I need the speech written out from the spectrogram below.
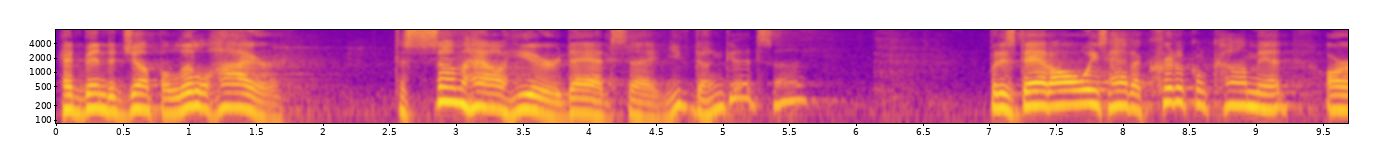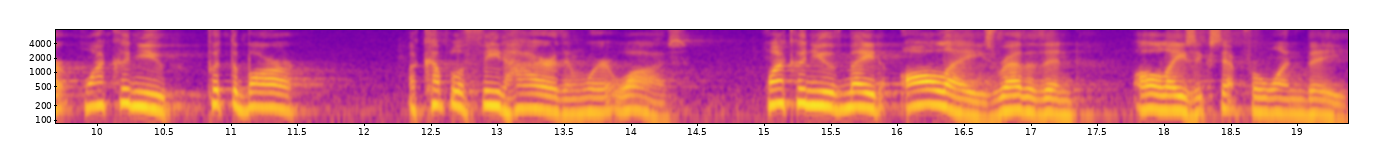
had been to jump a little higher to somehow hear dad say, You've done good, son. But his dad always had a critical comment, or why couldn't you put the bar a couple of feet higher than where it was? Why couldn't you have made all A's rather than all A's except for one B?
